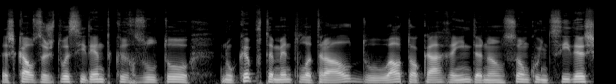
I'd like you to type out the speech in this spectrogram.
As causas do acidente que resultou no capotamento lateral do autocarro ainda não são conhecidas,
